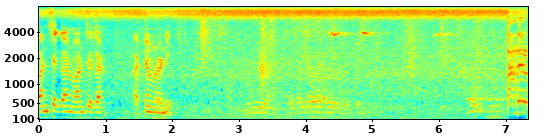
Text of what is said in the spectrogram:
వన్ సెకండ్ వన్ సెకండ్. అట్నే ఉండండి. అందరూ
